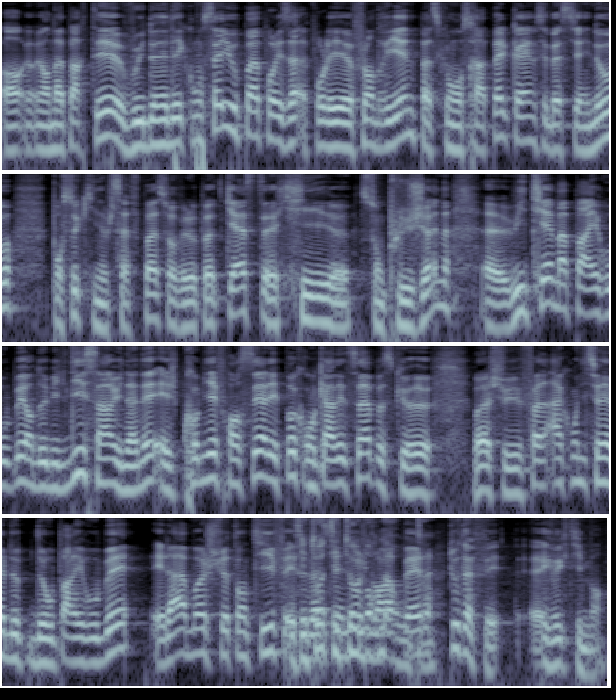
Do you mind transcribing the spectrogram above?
en, aparté, vous lui donnez des conseils ou pas pour les, pour les Flandriennes? Parce qu'on se rappelle quand même, Sébastien Hinault, pour ceux qui ne le savent pas sur Vélo Podcast, euh, qui euh, sont plus jeunes, euh, huitième à Paris-Roubaix en 2010, hein, une année, et premier français à l'époque, on regardait ça parce que voilà, je suis fan inconditionnel de, de Paris-Roubaix, et là, moi, je suis attentif, et, Et toi, t'étais au je me route, rappelle, tout à fait, effectivement.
